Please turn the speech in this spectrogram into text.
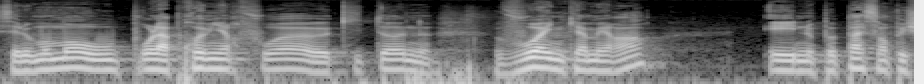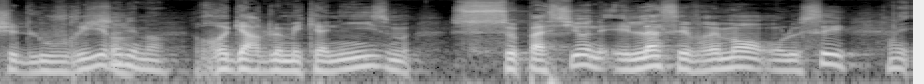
C'est le moment où, pour la première fois, euh, Keaton voit une caméra et il ne peut pas s'empêcher de l'ouvrir, regarde le mécanisme, se passionne. Et là, c'est vraiment, on le sait, Oui.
